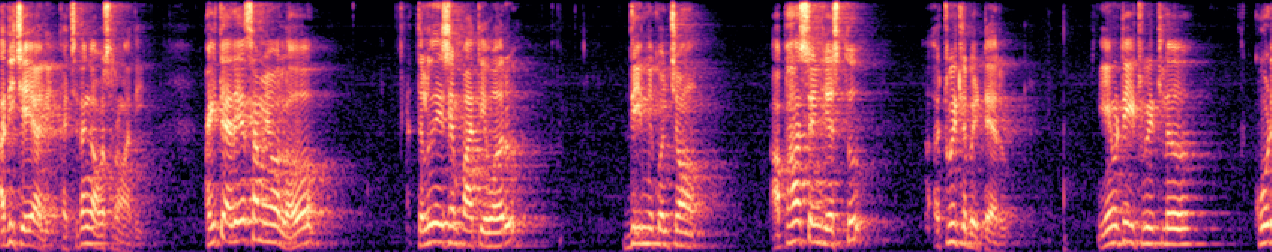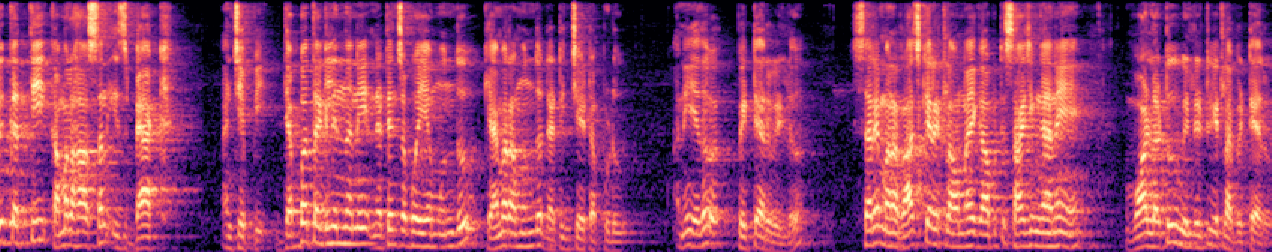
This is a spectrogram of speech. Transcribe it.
అది చేయాలి ఖచ్చితంగా అవసరం అది. అయితే అదే సమయంలో తెలుగుదేశం పార్టీ వారు దీన్ని కొంచెం అపహాస్యం చేస్తూ ట్వీట్లు పెట్టారు. ఏమిటి ట్వీట్లు? కోడికత్తి కమల్ హాసన్ ఈజ్ బ్యాక్ అని చెప్పి దెబ్బ తగిలిందని నటించబోయే ముందు కెమెరా ముందు నటించేటప్పుడు అని ఏదో పెట్టారు వీళ్ళు. సరే మన రాజకీయాలు ఇట్లా ఉన్నాయి కాబట్టి సహజంగానే వాళ్ళటు వీళ్ళటు ఇట్లా పెట్టారు.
